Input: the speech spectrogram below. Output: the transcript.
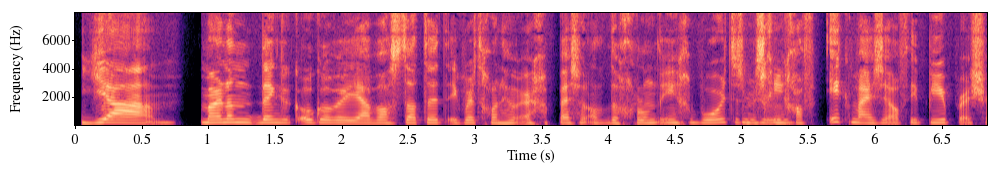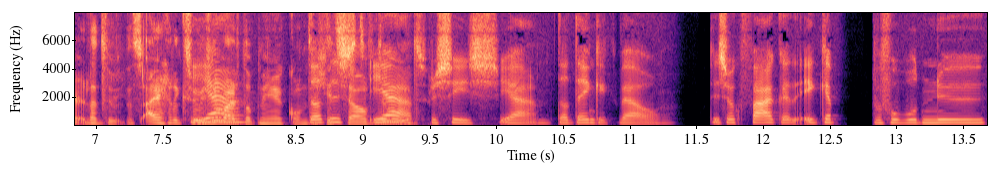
Ja, maar dan denk ik ook wel weer, ja, was dat het? Ik werd gewoon heel erg gepest en altijd de grond ingeboord. Dus misschien Mhm. gaf ik mijzelf die peer pressure. Dat, dat is eigenlijk sowieso Ja, waar het op neerkomt, dat, je het is, zelf ja, doet. precies. Ja, dat denk ik wel. Het is ook vaak, ik heb bijvoorbeeld nu,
